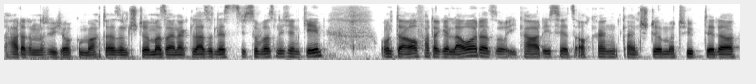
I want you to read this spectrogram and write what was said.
hat er dann natürlich auch gemacht. Also ein Stürmer seiner Klasse lässt sich sowas nicht entgehen. Und darauf hat er gelauert. Also Icardi ist jetzt auch kein, kein Stürmertyp, der da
